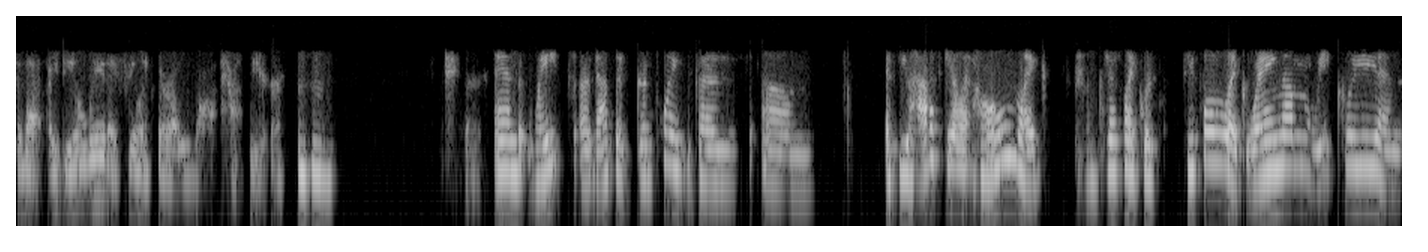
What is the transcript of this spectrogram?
to that ideal weight, I feel like they're a lot happier. Mm-hmm. Sure. And weights that's a good point because um, if you have a scale at home, like just like with people, like weighing them weekly and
